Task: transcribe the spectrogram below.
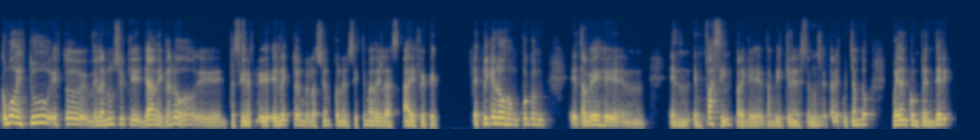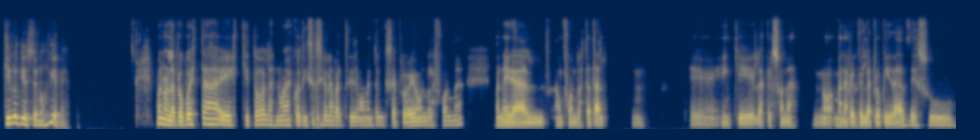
¿Cómo ves tú esto del anuncio que ya declaró eh, el presidente electo en relación con el sistema de las AFP? Explícanos un poco, eh, tal vez en, fácil, para que también quienes nos están escuchando puedan comprender qué es lo que se nos viene. Bueno, la propuesta es que todas las nuevas cotizaciones a partir del momento en que se apruebe una reforma van a ir a un fondo estatal, eh, en que las personas no, van a perder la propiedad de su,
